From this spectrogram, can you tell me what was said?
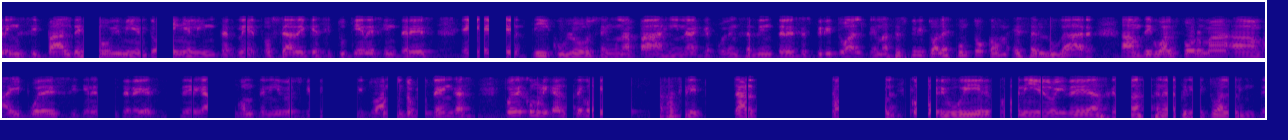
principal de este movimiento en el internet, o sea, de que si tú tienes interés en artículos en una página que pueden ser de interés espiritual, temasespirituales.com es el lugar. de igual forma, ahí puedes, si tienes interés de un contenido espiritual que tú tengas, puedes comunicarte conmigo para facilitar contribuir contenido, ideas que puedas tener espiritualmente.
